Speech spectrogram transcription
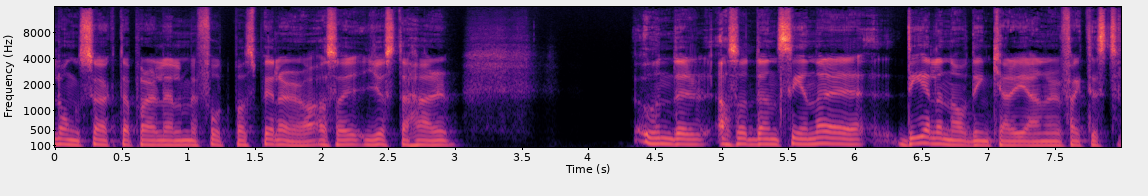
långsökta parallell med fotbollsspelare, då, alltså just det här under alltså den senare delen av din karriär när du faktiskt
